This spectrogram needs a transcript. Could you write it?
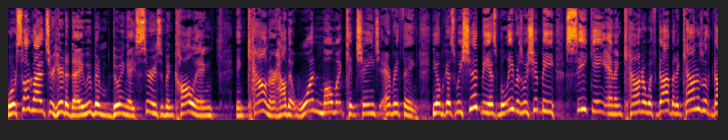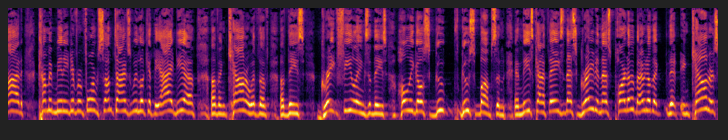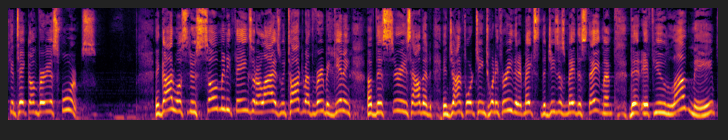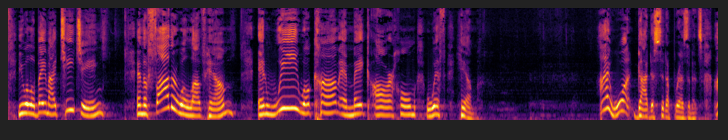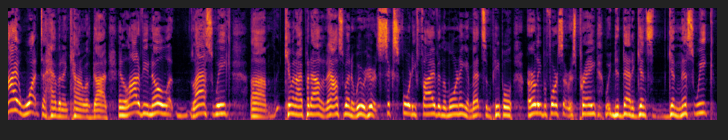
Well, we're so glad that you're here today. We've been doing a series we've been calling encounter how that one moment can change everything. You know, because we should be, as believers, we should be seeking an encounter with God. But encounters with God come in many different forms. Sometimes we look at the idea of encounter with of, of these great feelings and these Holy Ghost goosebumps and, and these kind of things. And that's great and that's part of it. But I know that, that encounters can take on various forms. And God wants to do so many things in our lives. We talked about the very beginning of this series how that in John 14, 23, that it makes that Jesus made the statement that if you love me, you will obey my teaching, and the Father will love him, and we will come and make our home with him. I want God to sit up residence. I want to have an encounter with God. And a lot of you know last week, um, Kim and I put out an announcement, and we were here at 6:45 in the morning and met some people early before service praying. We did that again, again this week.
